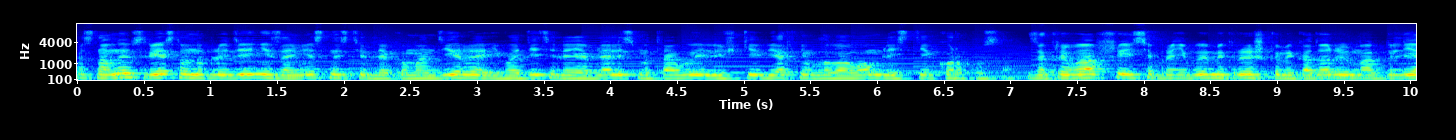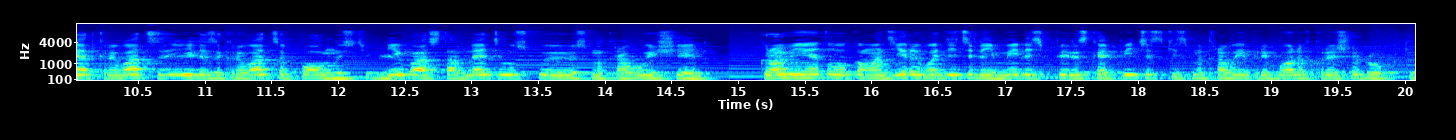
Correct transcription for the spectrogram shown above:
Основным средством наблюдения за местностью для командира и водителя являлись смотровые лючки в верхнем лобовом листе корпуса, закрывавшиеся броневыми крышками, которые могли открываться или закрываться полностью, либо оставлять узкую смотровую щель. Кроме этого, у командира и водителя имелись перископические смотровые приборы в крыше рубки,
